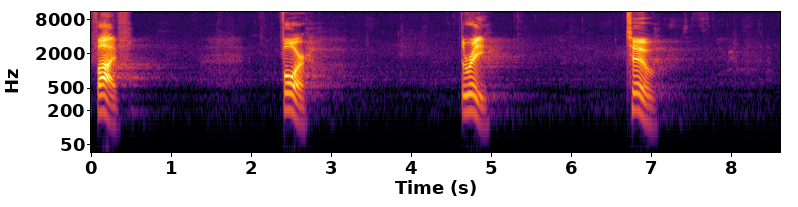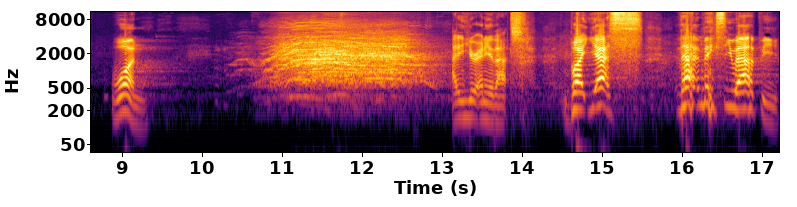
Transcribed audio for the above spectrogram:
Five, four, three, two, one. I didn't hear any of that. But yes, that makes you happy.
